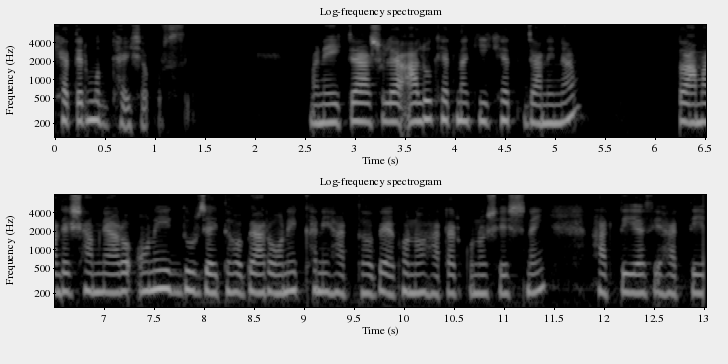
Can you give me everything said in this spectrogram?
ক্ষেতের মধ্যে আইসা পড়ছি। মানে এইটা আসলে আলু ক্ষেত না কী ক্ষেত জানি না। তো আমাদের সামনে আরও অনেক দূর যাইতে হবে আরও অনেকখানি হাঁটতে হবে। এখনও হাঁটার কোনো শেষ নাই। হাঁটতেই আসি হাঁটতেই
